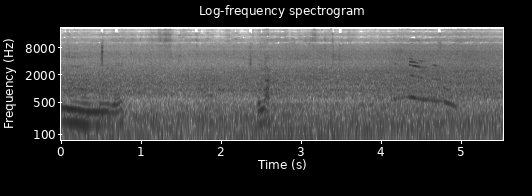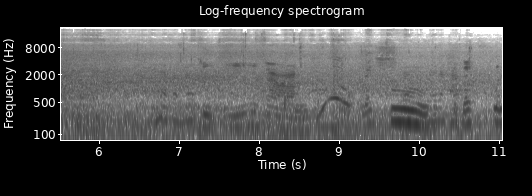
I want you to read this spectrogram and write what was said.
อืมมีเลยเฮ้ยจีการเล็กอืมเล็กมัน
